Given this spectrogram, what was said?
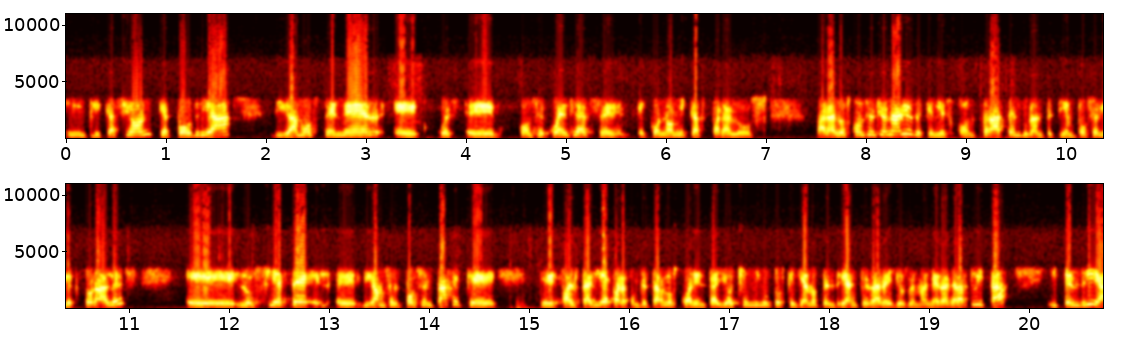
implicación que podría, digamos, tener eh, pues, eh, consecuencias eh, económicas para los para los concesionarios de que les contraten durante tiempos electorales eh, los siete, eh, digamos, el porcentaje que, que faltaría para completar los 48 minutos que ya no tendrían que dar ellos de manera gratuita y tendría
